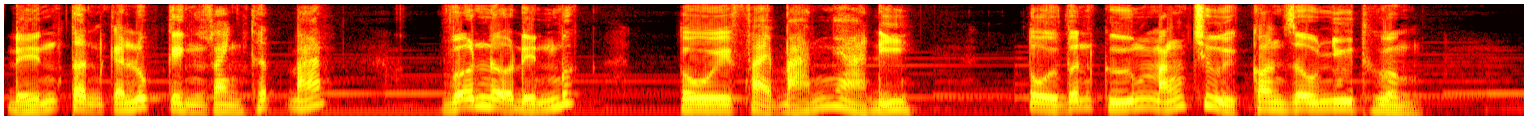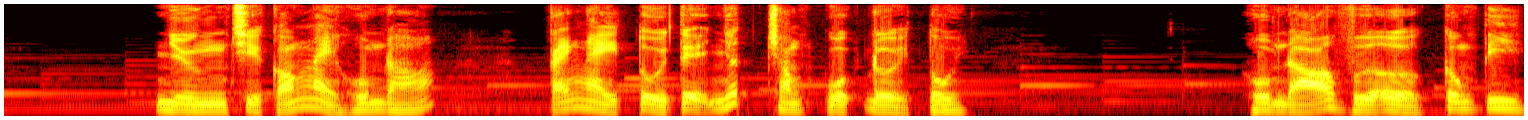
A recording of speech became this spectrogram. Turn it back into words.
Đến tận cái lúc kinh doanh thất bát, vỡ nợ đến mức tôi phải bán nhà đi. Tôi vẫn cứ mắng chửi con dâu như thường. Nhưng chỉ có ngày hôm đó, cái ngày tồi tệ nhất trong cuộc đời tôi. Hôm đó vừa ở công ty,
